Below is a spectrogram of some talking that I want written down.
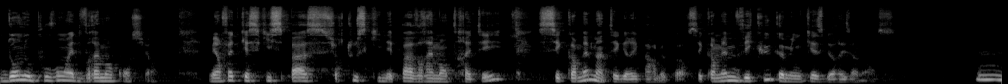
dont nous pouvons être vraiment conscients. Mais en fait, qu'est-ce qui se passe sur tout ce qui n'est pas vraiment traité? C'est quand même intégré par le corps. C'est quand même vécu comme une caisse de résonance. Mm.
